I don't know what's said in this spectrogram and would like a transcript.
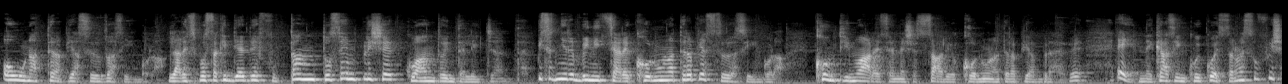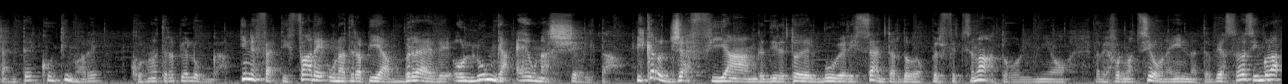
o una terapia seduta singola? La risposta che diede fu tanto semplice quanto intelligente. Bisognerebbe iniziare con una terapia seduta singola, continuare se necessario con una terapia breve e, nei casi in cui questa non è sufficiente, continuare con una terapia lunga. In effetti, fare una terapia breve o lunga è una scelta. Il caro Jeff Young, direttore del Bouverie Center, dove ho perfezionato mio, la mia formazione in terapia sola singola,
